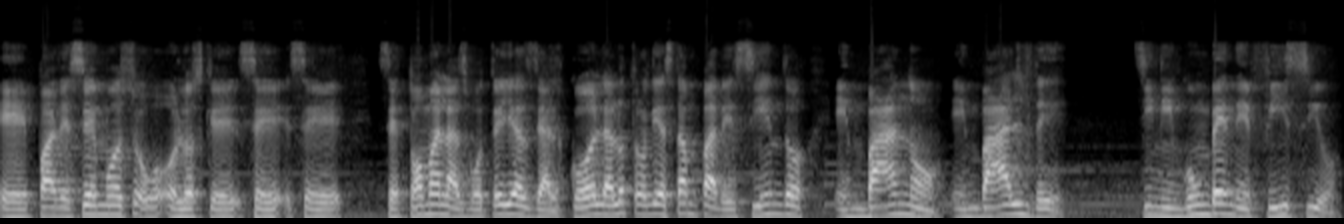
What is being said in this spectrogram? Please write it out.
eh, padecemos o, los que se, se, toman las botellas de alcohol, al otro día están padeciendo en vano, en balde, sin ningún beneficio.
